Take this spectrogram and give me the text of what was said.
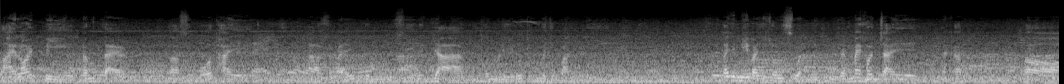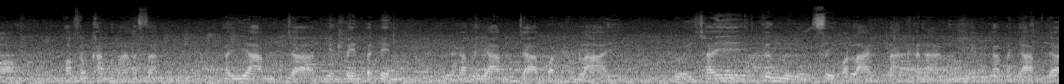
หลายร้อยปี ตั้งแต่ สุโขทัยสมัยกรุงศรีอยุธยากรุงธนบุรีจนถึงปัจจุบันนี้ก็จะมีประชาชนส่วนหนึ่งยังไม่เข้าใจนะครับ ต่อความสำคัญของพระมหากษัตริย์ พยายามจะเบี่ยงเบนประเด็นนะครับพยายามจะบ่อนทำลาย โดยใช้เครื่องมือสื่อออนไลน์ต่างๆในขณะนี้นะครับพยายามจะ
